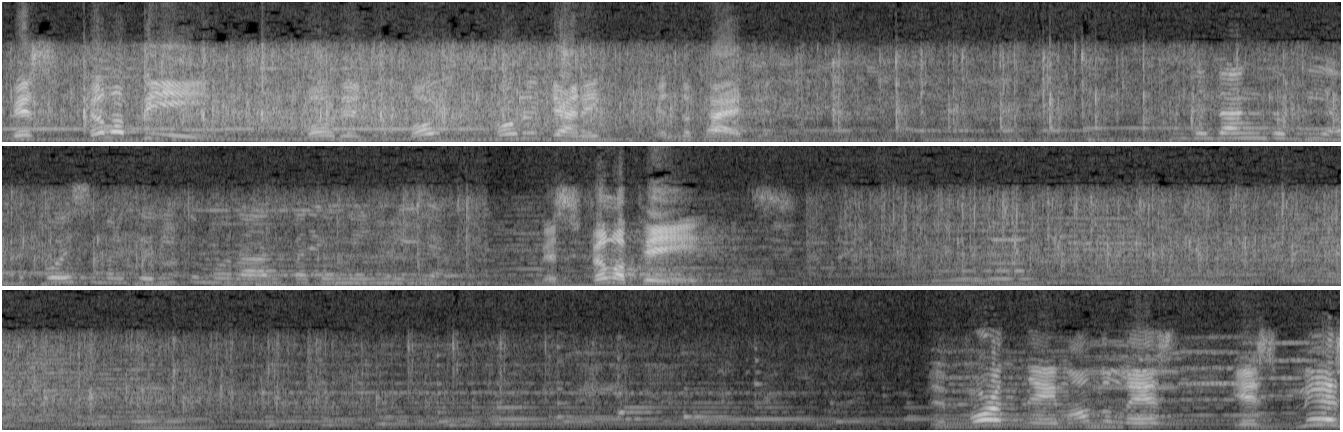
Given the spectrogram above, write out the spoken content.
Miss Philippines, voted most photogenic in the pageant. Magandang gabi. Ako po si Margarita Moran, taga Maynila. Miss Philippines. The fourth name on the list is Miss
